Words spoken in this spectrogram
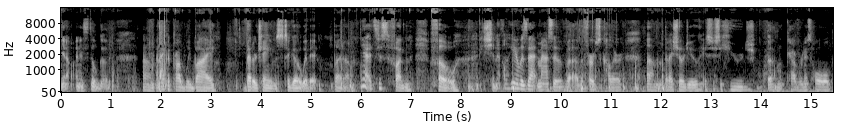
you know, and it's still good. Um, and I could probably buy better chains to go with it. But um, yeah, it's just fun faux Chanel. So here was that massive, uh, the first color um, that I showed you. It's just a huge um, cavernous hole.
